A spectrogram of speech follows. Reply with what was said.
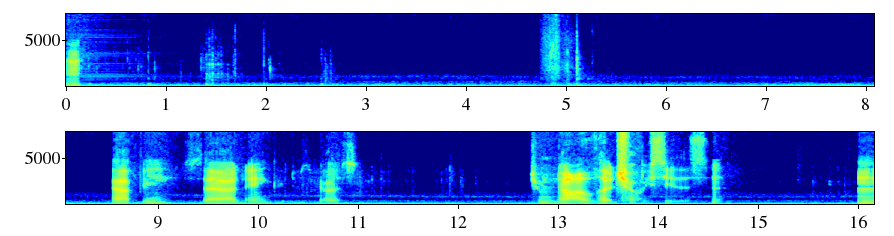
Hmm. Happy, sad, angry, disgust. Do let Joey see this. hmm.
